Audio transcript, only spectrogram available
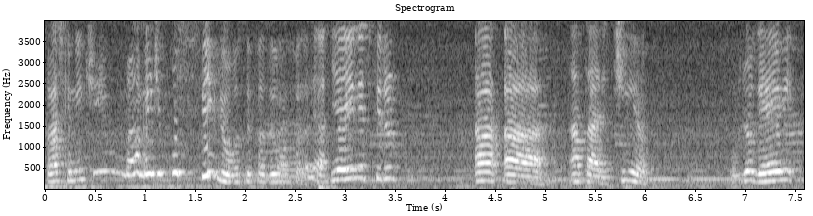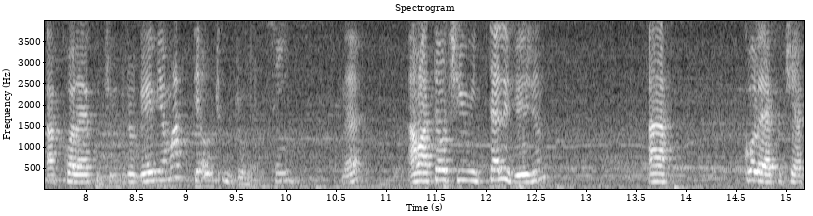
praticamente humanamente impossível você fazer uma coisa dessa. E aí nesse período a, a Atari tinha um videogame, a Coleco tinha um videogame e a Mattel tinha um videogame. Sim. Né? A Mattel tinha o Intellivision, a Coleco tinha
